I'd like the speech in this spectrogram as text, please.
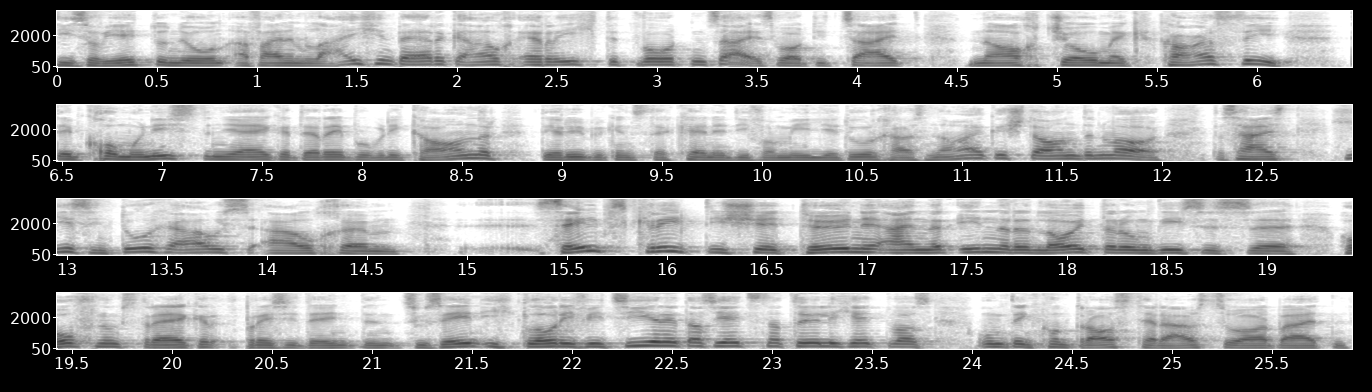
die Sowjetunion auf einem Leichenberg auch errichtet worden sei. Es war die Zeit nach Joe McCarthy, dem Kommunistenjäger der Republikaner, der übrigens der Kennedy-Familie durchaus nahegestanden war. Das heißt, hier sind durchaus auch ähm, selbstkritische Töne einer inneren Läuterung dieses äh, Hoffnungsträgerpräsidenten zu sehen. Ich glorifiziere das jetzt natürlich etwas, um den Kontrast herauszuarbeiten,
